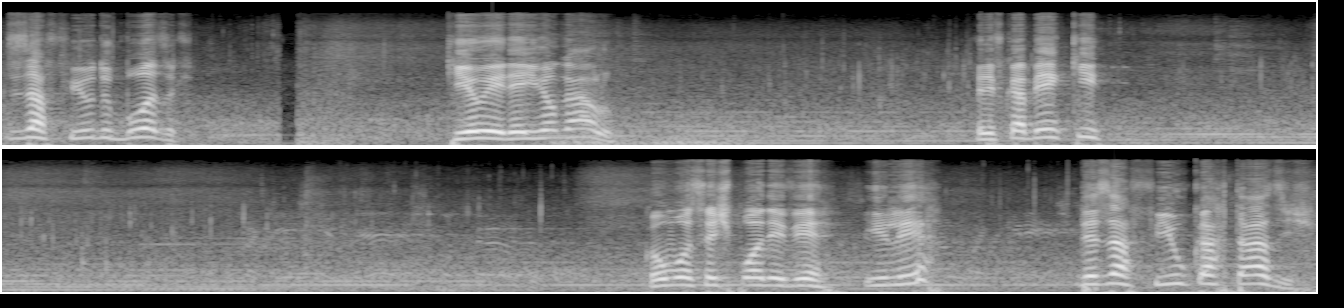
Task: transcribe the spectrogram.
desafio do Bozak. Que eu irei jogá-lo. Ele fica bem aqui. Como vocês podem ver e ler, desafio cartazes.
